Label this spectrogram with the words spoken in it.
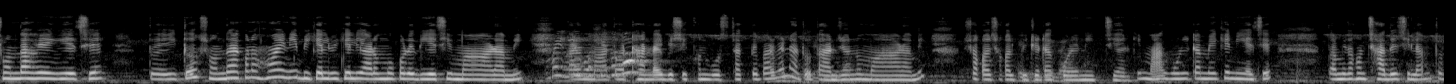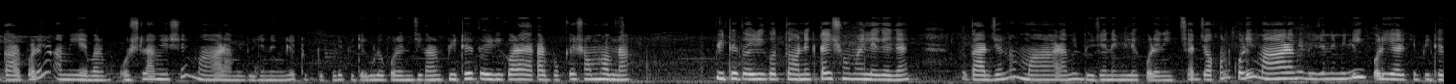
সন্ধ্যা হয়ে গিয়েছে। তো এই তো সন্ধ্যা এখনও হয়নি। বিকেল বিকেলই আরম্ভ করে দিয়েছি মা আর আমি। কারণ মা তো আর ঠান্ডায় বেশিক্ষণ বসে থাকতে পারবে না তো তার জন্য মা আর আমি সকাল সকাল পিঠেটা করে নিচ্ছি আর কি। মা গুঁড়িটা মেখে নিয়েছে তো আমি তখন ছাদে ছিলাম তো তারপরে আমি এবার বসলাম এসে মা আর আমি দুজনে মিলে টুকটুক করে পিঠেগুলো করে নিচ্ছি। কারণ পিঠে তৈরি করা একার পক্ষে সম্ভব না। পিঠে তৈরি করতে অনেকটাই সময় লেগে যায়। তো তার জন্য মা আর আমি দুজনে মিলে করে নিচ্ছি। আর যখন করি, মা আর আমি দুজনে মিলেই করি আর কি পিঠে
